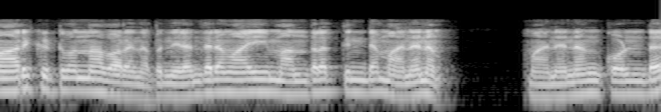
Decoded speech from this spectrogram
മാറിക്കിട്ടുമെന്നാണ് പറയുന്നത്. അപ്പം നിരന്തരമായി ഈ മന്ത്രത്തിന്റെ മനനം മനനം കൊണ്ട്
